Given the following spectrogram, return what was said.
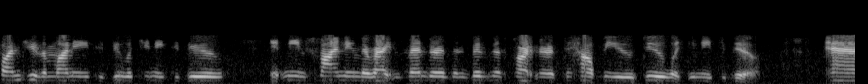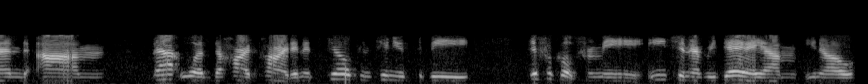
fund you the money to do what you need to do. It means finding the right vendors and business partners to help you do what you need to do. And um, that was the hard part, and it still continues to be difficult for me each and every day. Um, you know,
